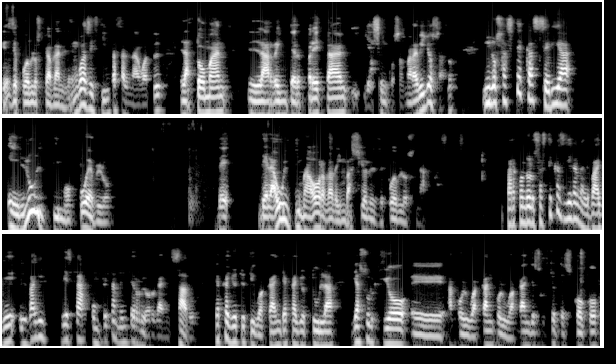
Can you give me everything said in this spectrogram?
que es de pueblos que hablan lenguas distintas al náhuatl, la toman, la reinterpretan y, hacen cosas maravillosas. Y los aztecas sería el último pueblo de, de la última horda de invasiones de pueblos nahuas para cuando los aztecas llegan al valle, el valle ya está completamente reorganizado. Ya cayó Teotihuacán, ya cayó Tula, ya surgió eh, Acolhuacán, Colhuacán, ya surgió Texcoco,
